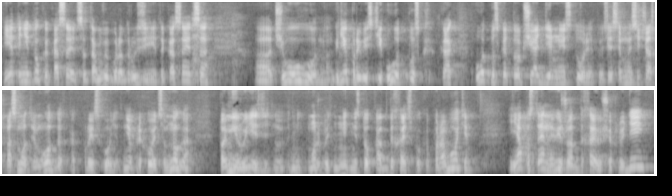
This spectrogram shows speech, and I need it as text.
И это не только касается там, выбора друзей, это касается э, чего угодно. Где провести отпуск, как... Отпуск – это вообще отдельная история. То есть, если мы сейчас посмотрим отдых, как происходит, мне приходится много по миру ездить, ну, не, может быть, не, не столько отдыхать, сколько по работе. Я постоянно вижу отдыхающих людей,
